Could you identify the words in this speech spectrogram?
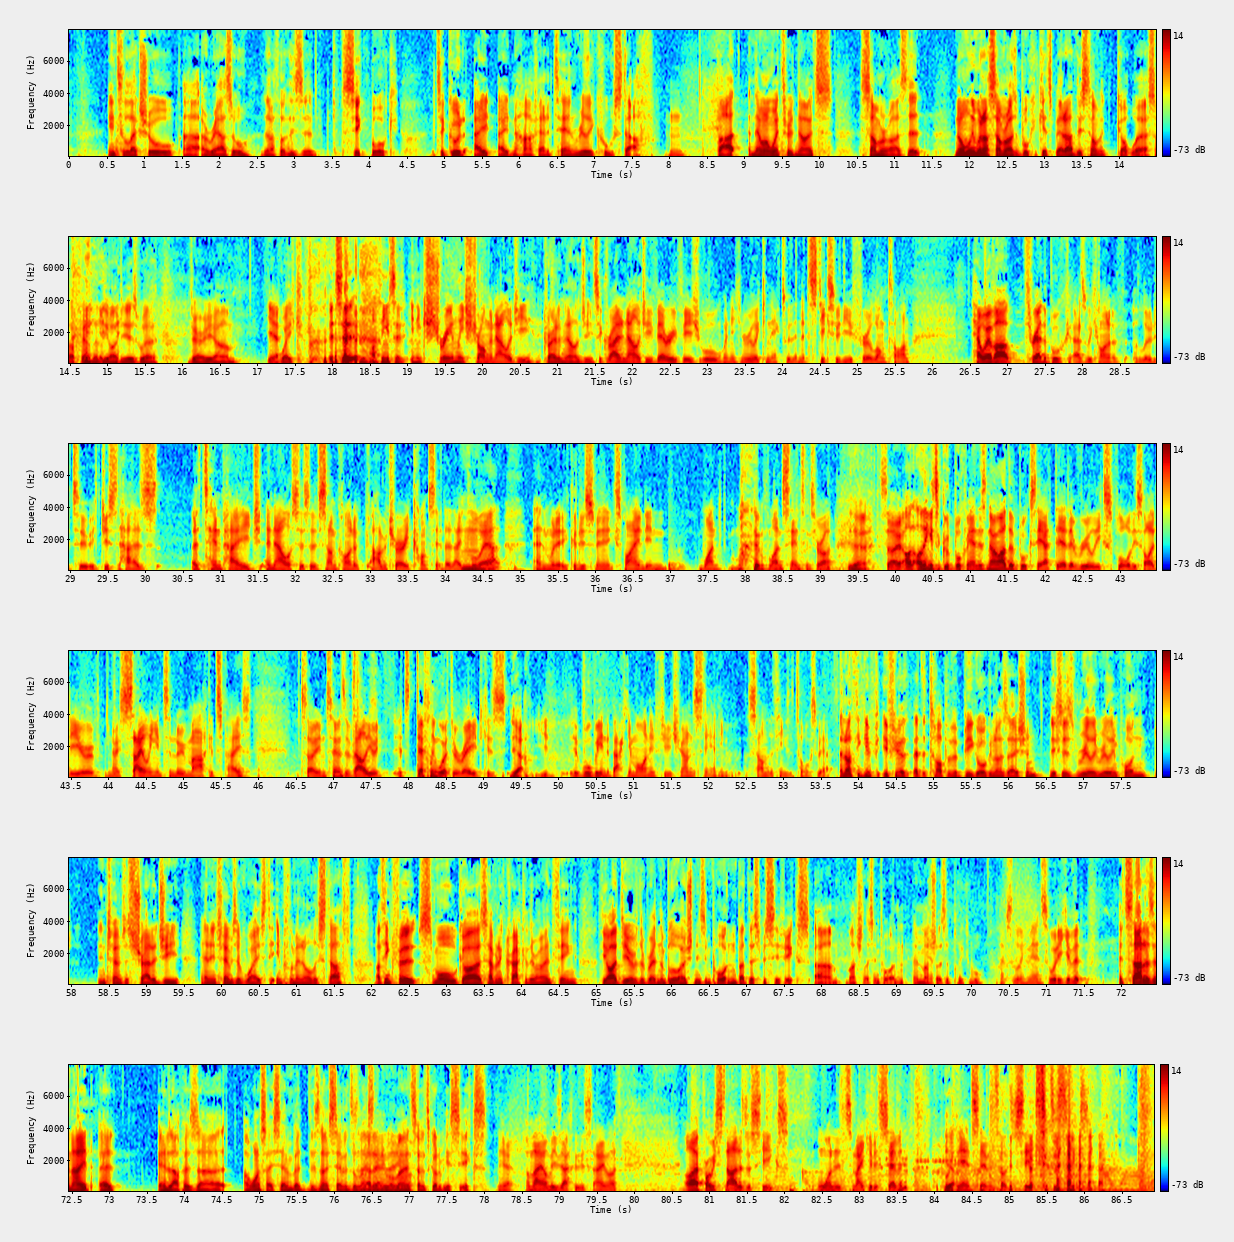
intellectual uh, arousal that I thought this is a sick book. It's a good eight, eight and a half out of ten. Really cool stuff. hmm. But and then when I went through notes, summarized it. Normally, when I summarize a book, it gets better. This time, it got worse. I found that the ideas were very um, yeah, weak. it's a. I think it's a, an extremely strong analogy. Great analogy. It's a great analogy, very visual, and you can really connect with it, and it sticks with you for a long time. However, throughout the book, as we kind of alluded to, it just has a 10 page analysis of some kind of arbitrary concept that they pull Mm. out, and when it could just been explained in one one sentence, right? Yeah, So I, I think it's a good book, man. There's no other books out there that really explore this idea of you know sailing into new market space. So in terms of value, it, it's definitely worth a read because yeah. you, it will be in the back of your mind in future, understanding some of the things it talks about. And I think if, if you're at the top of a big organization, this is really, really important in terms of strategy and in terms of ways to implement all this stuff. I think for small guys having a crack at their own thing, the idea of the red and the blue ocean is important, but the specifics um, much less important and much Yeah. less applicable. Absolutely, man. So what do you give it? It started as an eight. It ended up as uh, I want to say seven, but there's no sevens There's no allowed anymore, anymore. man. So it's got to be a six. Yeah, mate, I'm exactly the same. I, I probably started as a six. Wanted to make it a seven. Yeah. We're down seven, so it's a six. It's a six.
